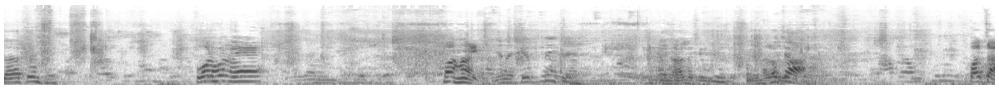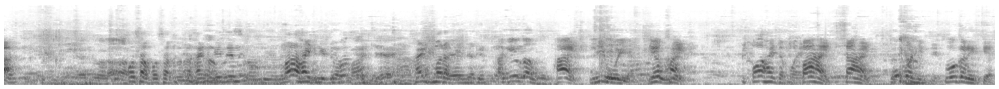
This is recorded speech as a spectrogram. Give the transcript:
પેલા કેમ છે. કોણ હો ને? પાંચ પચાસ. પચાસ. પસા પસા કરો હાઈટ કહી દે ને? મારા હાઈટ કહી દે હાઈટ મારા કહી દે હાઈટ. એક હાઈટ. પાંચ સાહીઠ ઓગણસિત્તેર.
